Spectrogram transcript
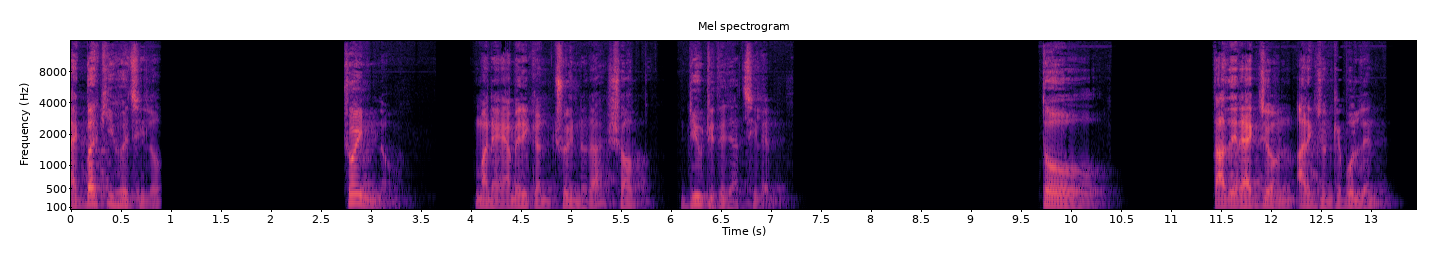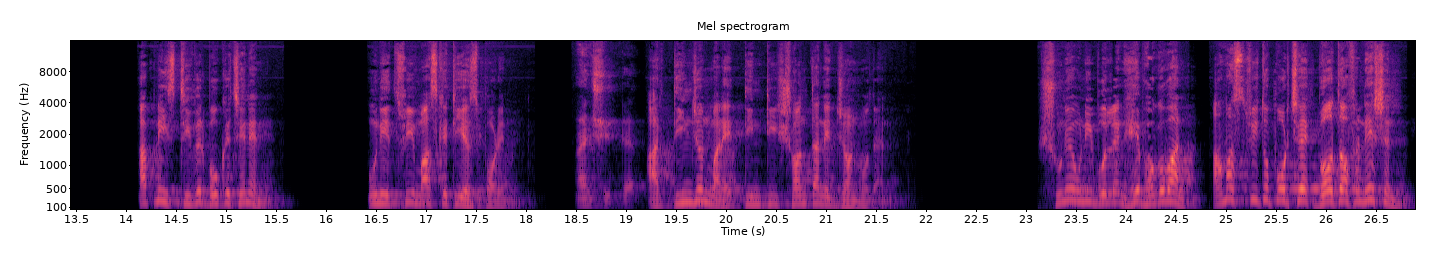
একবার কি হয়েছিল? সৈন্য মানে আমেরিকান সৈন্যরা সব ডিউটিতে যাচ্ছিলেন। তো তাদের একজন আরেকজনকে বললেন আপনি স্টিভের বউকে চেনেন? উনি থ্রি মাস্কেটিয়ার্স পড়েন। আর তিনজন মানে তিনটি সন্তানের জন্ম দেন। শুনে উনি বললেন হে ভগবান আমার স্ত্রী তো পড়ছে বার্থ অফ এ নেশন।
